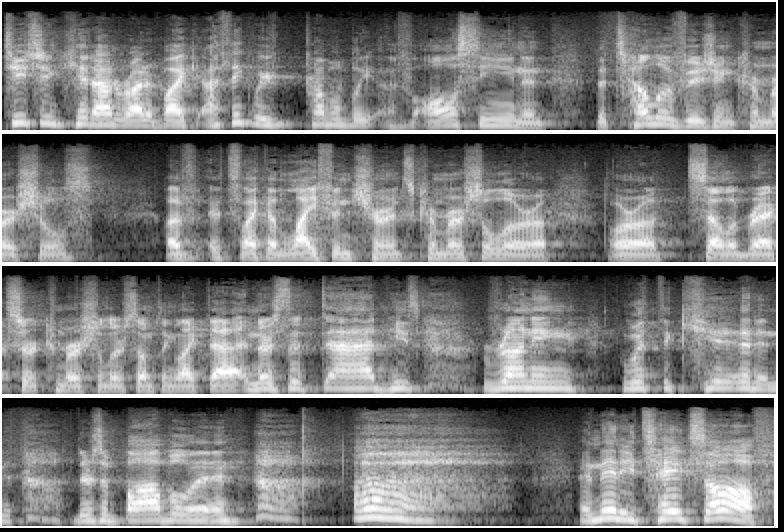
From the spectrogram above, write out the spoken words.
teaching a kid how to ride a bike, I think we probably have all seen in the television commercials of it's like a life insurance commercial or a, or a Celebrex or commercial or something like that. And there's the dad, and he's running with the kid, and there's a bobble, and oh, and then he takes off.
